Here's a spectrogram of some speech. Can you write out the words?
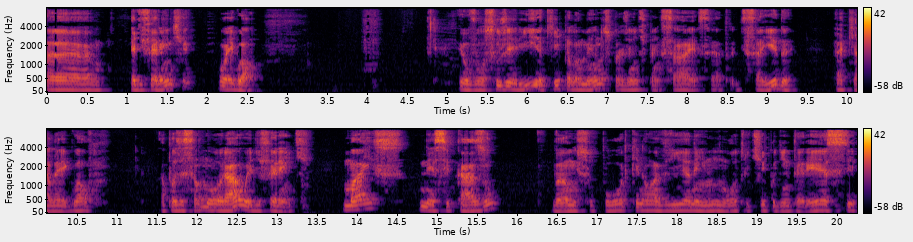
Uh, é diferente ou é igual? Eu vou sugerir aqui, pelo menos para a gente pensar, etc., de saída, é que ela é igual. A posição moral é diferente. Mas, nesse caso, vamos supor que não havia nenhum outro tipo de interesse,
